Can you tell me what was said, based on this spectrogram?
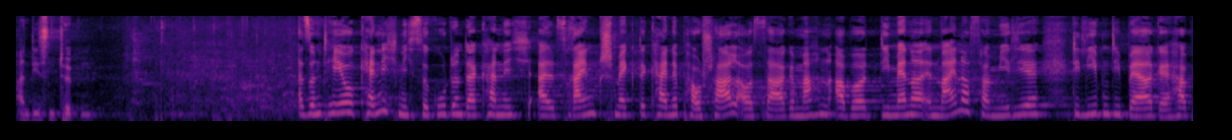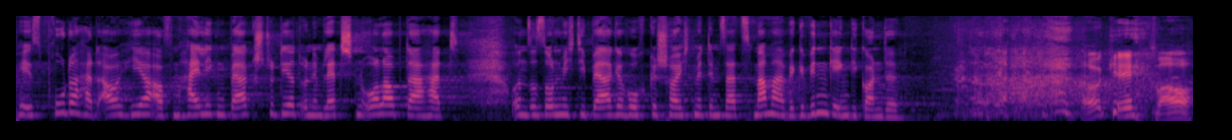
an diesen Typen? Also Theo kenne ich nicht so gut und da kann ich als Reingeschmeckte keine Pauschalaussage machen, aber die Männer in meiner Familie, die lieben die Berge. HPs Bruder hat auch hier auf dem Heiligen Berg studiert und im letzten Urlaub, da hat unser Sohn mich die Berge hochgescheucht mit dem Satz, Mama, wir gewinnen gegen die Gondel. Okay, wow.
